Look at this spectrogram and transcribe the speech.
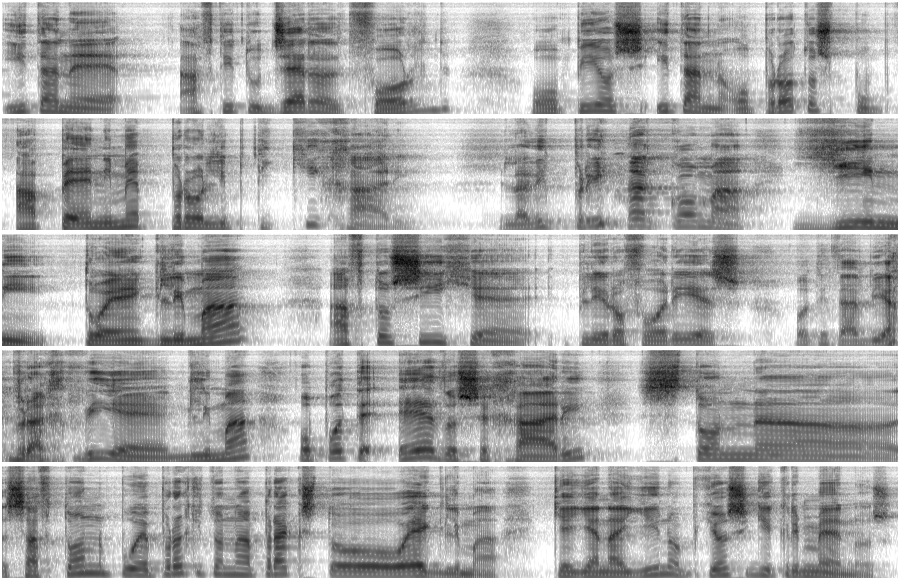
ήταν ε, αυτή του Gerald Ford, ο οποίος ήταν ο πρώτος που απένιμε προληπτική χάρη. Δηλαδή πριν ακόμα γίνει το έγκλημα, αυτός είχε πληροφορίες ότι θα διαπραχθεί έγκλημα, οπότε έδωσε χάρη στον, α, σε αυτόν που επρόκειτο να πράξει το έγκλημα. Και για να γίνω πιο συγκεκριμένος.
